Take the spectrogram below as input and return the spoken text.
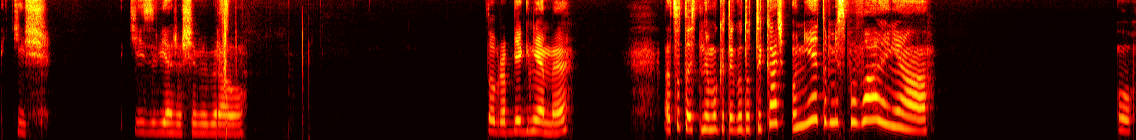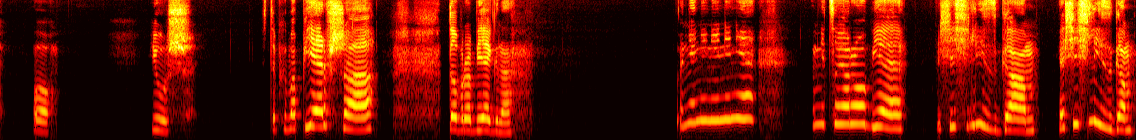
Jakiś... Jakieś zwierzę się wybrało. Dobra, biegniemy. A co to jest? Nie mogę tego dotykać? O nie, to mnie spowalnia. O, o. Już. Jestem chyba pierwsza. Dobra, biegnę. O nie, nie, nie, nie, nie. O nie, co ja robię? Ja się ślizgam. Ja się ślizgam.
